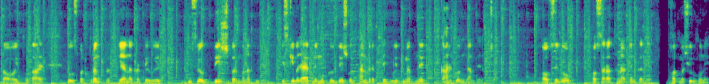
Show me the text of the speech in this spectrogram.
प्रभावित होता है तो उस पर तुरंत प्रतिक्रिया न करते हुए दूसरे उद्देश्य पर मनक हुए इसके बजाय अपने मुख्य उद्देश्य को ध्यान में रखते हुए तुम्हें अपने कार्य को अंजाम देना चाहिए। बहुत से लोग, बहुत सारा धन अर्जन करने बहुत मशहूर होने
